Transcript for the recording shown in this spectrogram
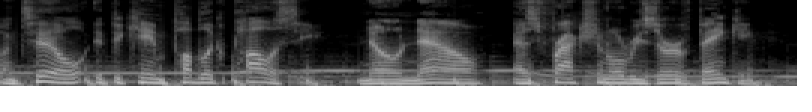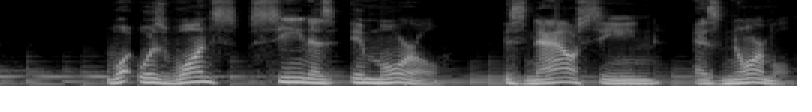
until it became public policy known now as fractional reserve banking. What was once seen as immoral is now seen as normal.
